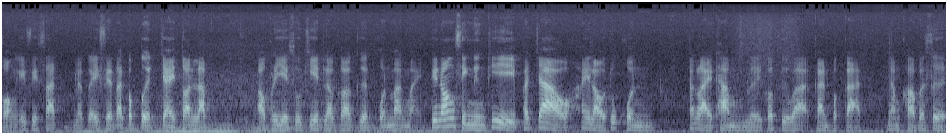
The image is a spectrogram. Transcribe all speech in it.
ของเอเฟซัสแล้วก็เอเฟซัสก็เปิดใจต้อนรับเอาพระเยซูคริสต์แล้วก็เกิดผลมากมายพี่น้องสิ่งหนึ่งที่พระเจ้าให้เราทุกคนทั้งหลายทำเลยก็คือว่าการประกาศนำข่าวประเสริฐ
